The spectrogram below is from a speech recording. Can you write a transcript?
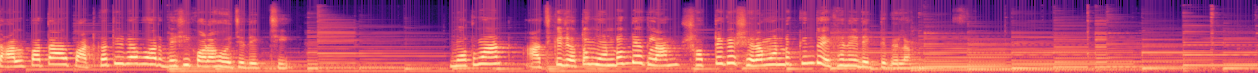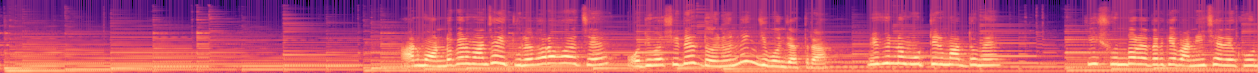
তালপাতা আর পাটকাঠির ব্যবহার বেশি করা হয়েছে দেখছি। মোটমাট, আজকে যত মণ্ডপ দেখলাম সব থেকে সেরা মণ্ডপ কিন্তু এখানেই দেখতে পেলাম। আর মণ্ডপের মাঝেই তুলে ধরা হয়েছে অধিবাসীদের দৈনন্দিন জীবনযাত্রা, বিভিন্ন মূর্তির মাধ্যমে। কি সুন্দর এদেরকে বানিয়েছে দেখুন।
